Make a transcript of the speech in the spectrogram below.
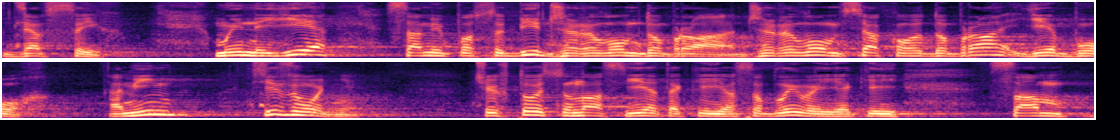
для всіх. Ми не є самі по собі джерелом добра. Джерелом всякого добра є Бог. Амінь. Всі згодні? Чи хтось у нас є такий особливий, який сам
